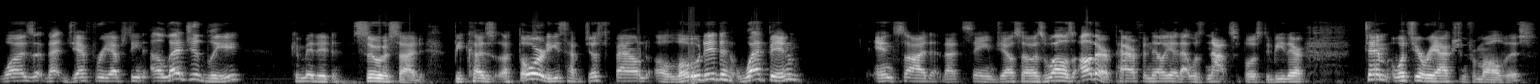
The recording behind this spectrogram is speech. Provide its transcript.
was that Jeffrey Epstein allegedly committed suicide because authorities have just found a loaded weapon inside that same jail cell, as well as other paraphernalia that was not supposed to be there. Tim, what's your reaction from all of this?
